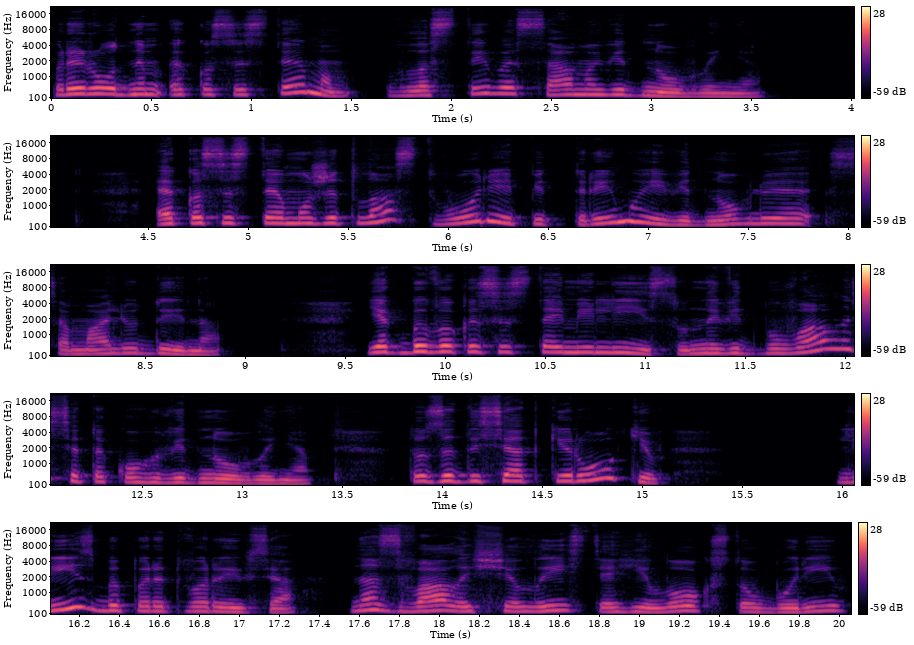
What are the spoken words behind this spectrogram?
Природним екосистемам властиве самовідновлення. Екосистему житла створює, підтримує і відновлює сама людина. Якби в екосистемі лісу не відбувалося такого відновлення, то за десятки років ліс би перетворився на звалище листя, гілок, стовбурів,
